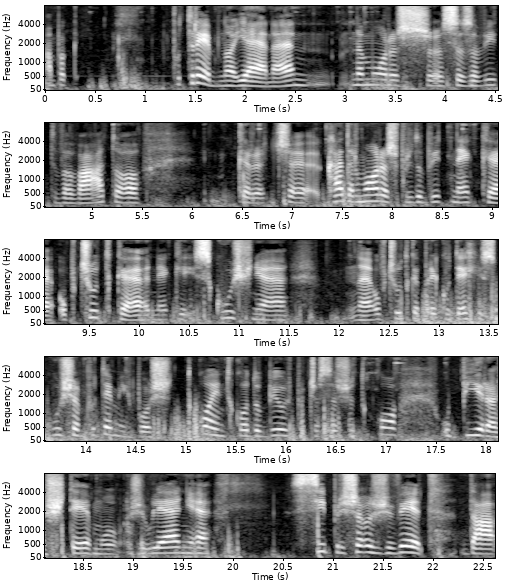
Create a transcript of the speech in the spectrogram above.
ampak potrebno je, ne, ne moreš se zaviti v vato ker če, kadar moraš pridobiti neke občutke, neke izkušnje, ne, občutke preko teh izkušenj, potem jih boš tako in tako dobil, pa če se še tako upiraš temu življenje, si prišel živeti, da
